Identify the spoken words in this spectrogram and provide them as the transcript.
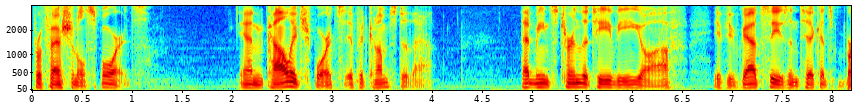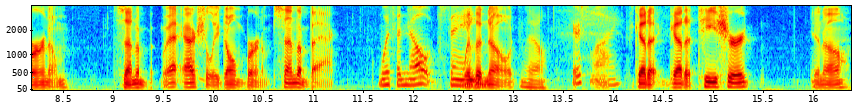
professional sports and college sports if it comes to that. That means turn the TV off. If you've got season tickets, burn them. Send them. Actually, don't burn them. Send them back With a note saying, with a note. Yeah. here's why. If you got a got a T-shirt, you know,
